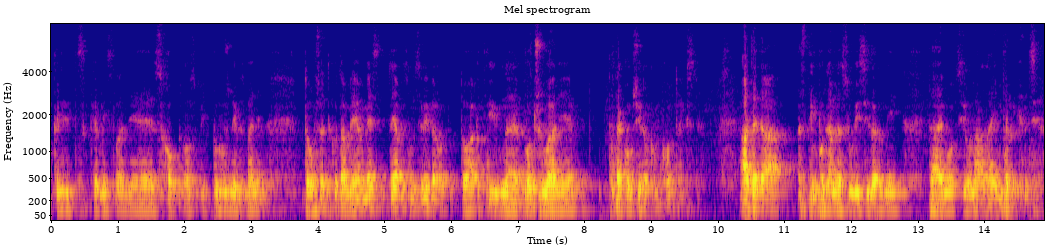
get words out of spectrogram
kritické myslenie, schopnosť byť pružný v zmene, to všetko tam je. Ja by som si vybral to aktívne počúvanie v takom širokom kontexte. A teda s tým podľa mňa súvisí veľmi tá emocionálna inteligencia.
